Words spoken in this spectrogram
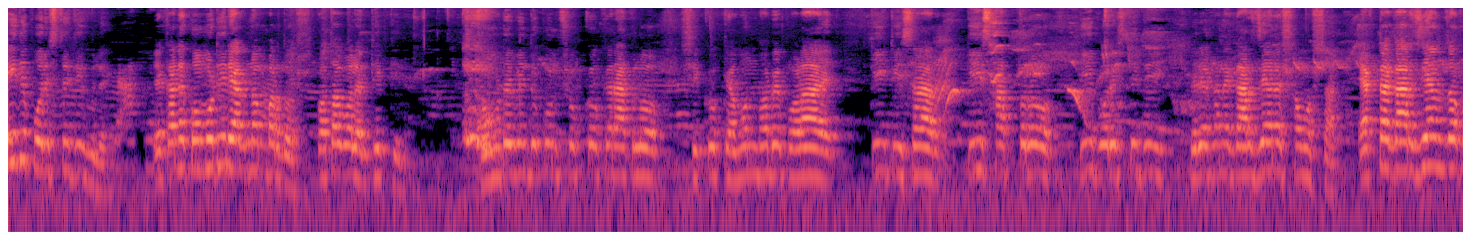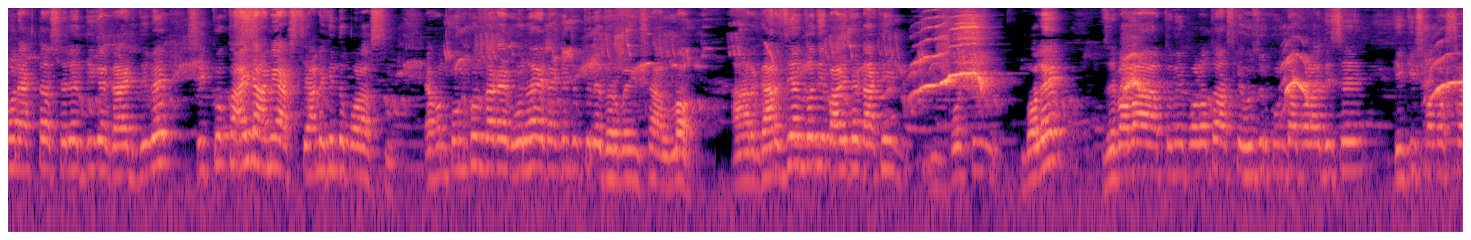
এই যে পরিস্থিতিগুলো, এখানে কমিটির এক নম্বর দোষ, কথা বলেন ঠিক কিনা? কমিটি বিন্দু কোন শিক্ষককে রাখল? শিক্ষক কেমন ভাবে পড়ায়? কি টিচার কি ছাত্র, কি পরিস্থিতি? ফের এখানে গার্জিয়ানের সমস্যা। একটা গার্জিয়ান যখন একটা ছেলের দিকে গাইড দিবে, শিক্ষক আইলে আমি আসছি, আমি কিন্তু পড়াচ্ছি। এখন কোন কোন জায়গায় ভুল হয়, এটা কিন্তু তুলে ধরবে ইনশাআল্লাহ। আর গার্জিয়ান যদি বাড়িতে ডাকি, বসি বলে যে, বাবা, তুমি পড়ো তো আজকে হুজুর কোনটা পড়া দিছে? কি কি সমস্যা,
